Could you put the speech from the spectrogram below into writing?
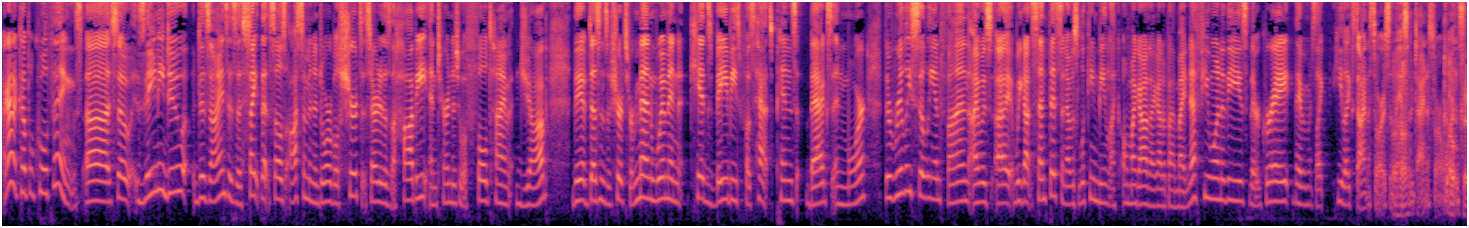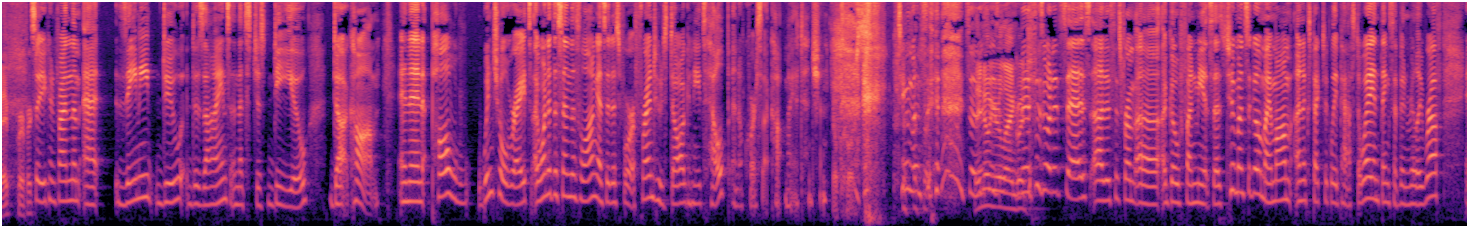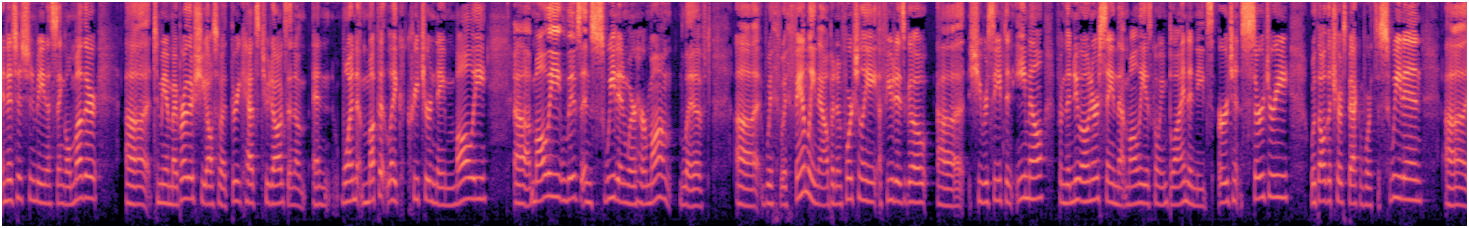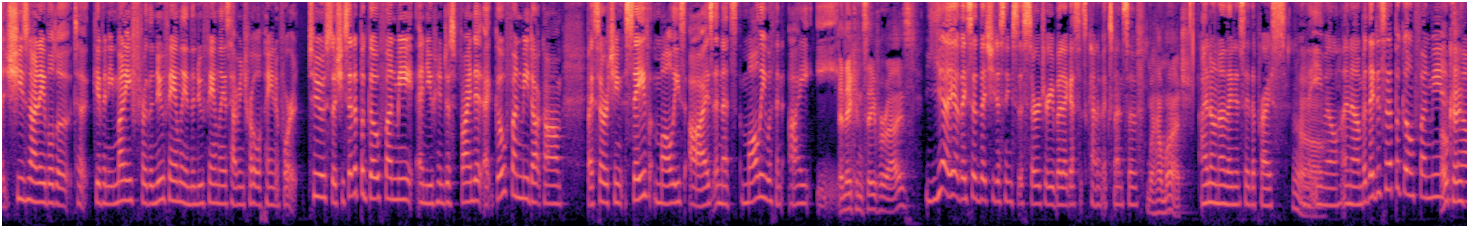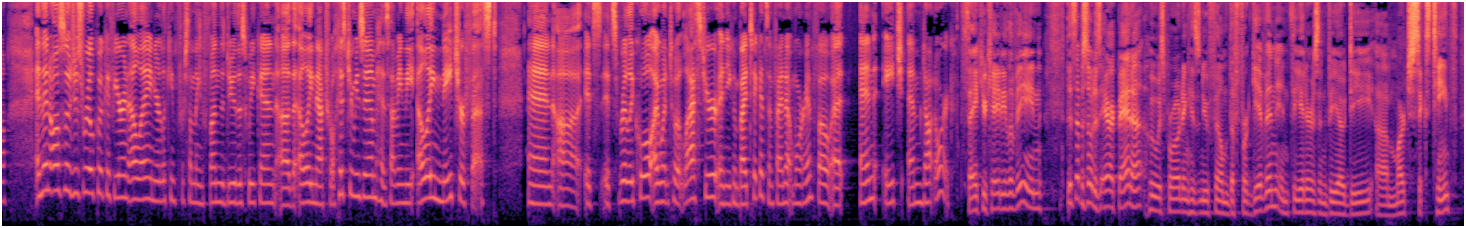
I got a couple cool things. Uh, so Zany Do Designs is a site that sells awesome and adorable shirts. It started as a hobby and turned into a full time job. They have dozens of shirts for men, women, kids, babies, plus hats, pins, bags, and more. They're really silly and fun. I was uh, we got sent this and I was looking, being like, oh my god, I got to buy my nephew one of these. They're great. They have like he likes dinosaurs and they have some dinosaur ones. Okay, perfect. So you can find them at Zany Do Designs, and that's just du.com. And then Paul Winchell writes, I wanted to send this along as it is for a friend whose dog needs help. And of course, that caught my attention. Of course. Two months. so They know is- your language. This is what it says. Uh, this is from a, a GoFundMe. It says, Two months ago, my mom unexpectedly passed away, and things have been really rough. In addition to being a single mother, uh, to me and my brother, she also had three cats, two dogs, and a, and one Muppet like creature named Molly. Uh, Molly lives in Sweden, where her mom lived. Uh, with with family now, but unfortunately, a few days ago, uh, she received an email from the new owner saying that Molly is going blind and needs urgent surgery. With all the trips back and forth to Sweden, uh, she's not able to, to give any money for the new family, and the new family is having trouble paying for it too. So she set up a GoFundMe, and you can just find it at GoFundMe.com by searching "Save Molly's Eyes," and that's Molly with an I E. and they can save her eyes? Yeah, yeah. They said that she just needs this surgery, but I guess it's kind of expensive. Well, how much? I don't know. They didn't say the price in the Oh. email. I know, but they did set up a GoFundMe. and Okay. so- And then also, just real quick, if you're in LA and you're looking for something fun to do this weekend, uh, the LA Natural History Museum is having the LA Nature Fest, and uh, it's it's really cool. I went to it last year, and you can buy tickets and find out more info at nhm.org. Thank you, Katie Levine. This episode is Eric Bana, who is promoting his new film, The Forgiven, in theaters and VOD uh, March 16th.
